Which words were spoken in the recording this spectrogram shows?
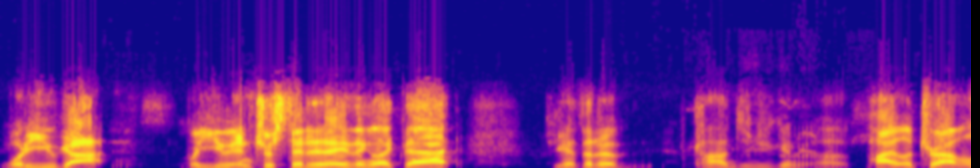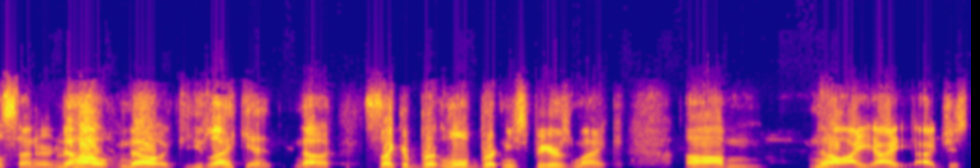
What do you got? Were you interested in anything like that? You got that a God, did you get a pilot travel center? No, no. Do you like it? No, it's like a Brit- little Britney Spears mic. Um, no, I, I, I just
